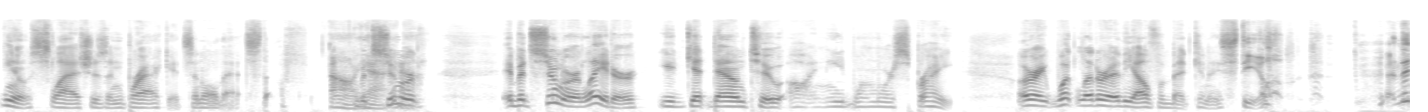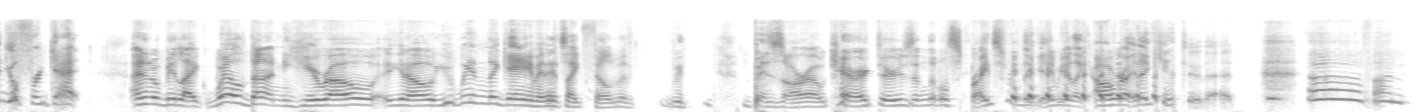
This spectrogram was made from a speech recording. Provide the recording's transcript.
you know, slashes and brackets and all that stuff. Oh But yeah. sooner, yeah. eh, but sooner or later, you'd get down to, oh, I need one more sprite. All right, what letter of the alphabet can I steal? and then you'll forget. And it'll be like, well done, hero. You know, you win the game. And it's like filled with, with bizarro characters and little sprites from the game. You're like, all right, I can't do that. Oh, fun.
